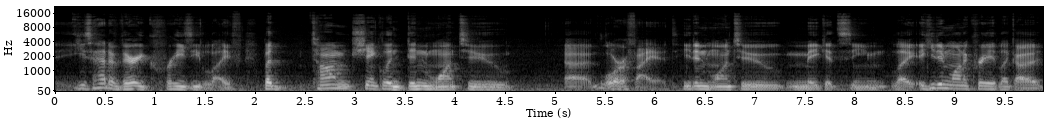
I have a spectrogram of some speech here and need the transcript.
he's had a very crazy life. But Tom Shankland didn't want to uh, glorify it. He didn't want to make it seem like he didn't want to create like a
